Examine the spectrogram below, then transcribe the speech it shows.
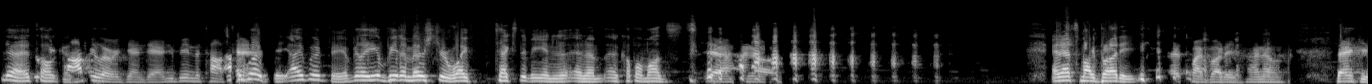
yeah, it's you'll all popular again, Dan. You'd be in the top I would be. I would be. I'd be like, it'd be the most your wife texted me in, in a, a couple months, Yeah, I know. and that's my buddy. That's my buddy. I know. Thank you.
